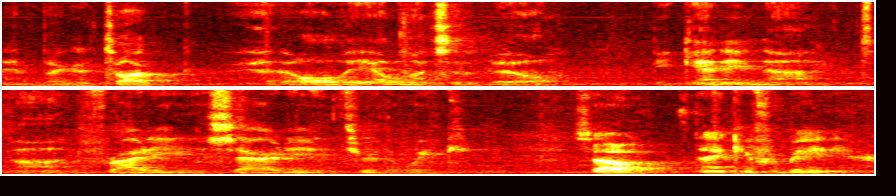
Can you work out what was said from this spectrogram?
And we're going to talk at all the elements of the bill beginning uh, on Friday, Saturday, and through the week. So, thank you for being here.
